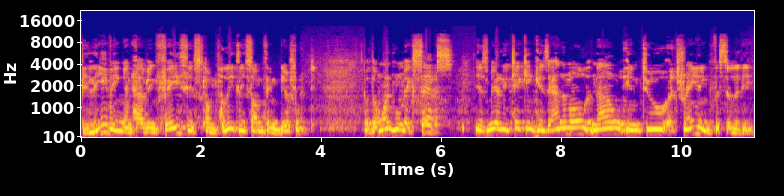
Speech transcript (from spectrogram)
believing and having faith is completely something different. But the one whom accepts is merely taking his animal now into a training facility.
